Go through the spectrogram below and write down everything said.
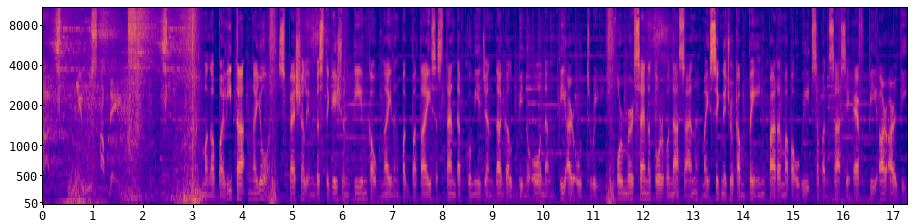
Kilat News Updates. Mga balita ngayon, Special Investigation Team kaugnay ng pagpatay sa stand-up comedian Dagal Binoo ng PRO3. Former Senator Honasan may signature campaign para mapauwi sa bansa si FPRRD.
